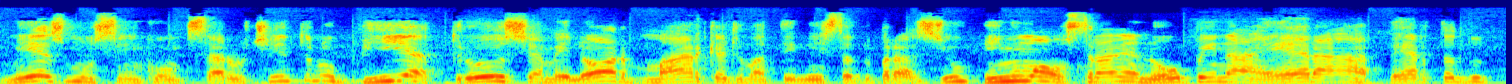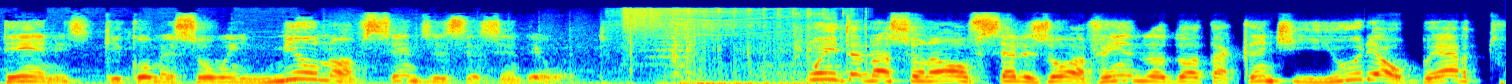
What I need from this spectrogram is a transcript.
Mesmo sem conquistar o título, Bia trouxe a melhor marca de uma tenista do Brasil em um Australian Open na era aberta do tênis, que começou em 1968. O Internacional oficializou a venda do atacante Yuri Alberto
